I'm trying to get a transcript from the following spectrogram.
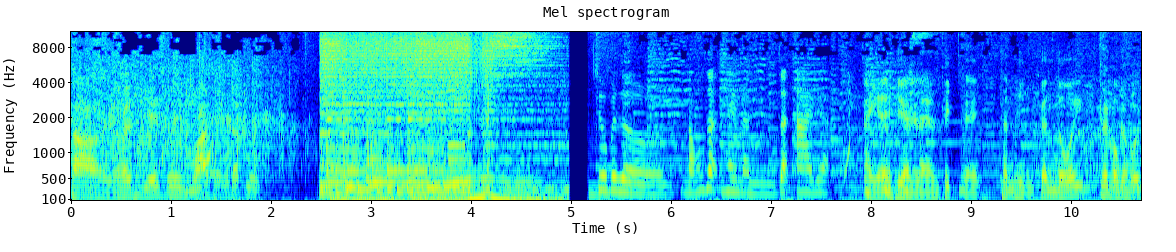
trời ơi nó dễ thương quá trời đất luôn chưa bây giờ nóng giận hay là giận ai đấy ạ? Anh ấy hiền là em thích này, thân hình cân đối cân đối.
